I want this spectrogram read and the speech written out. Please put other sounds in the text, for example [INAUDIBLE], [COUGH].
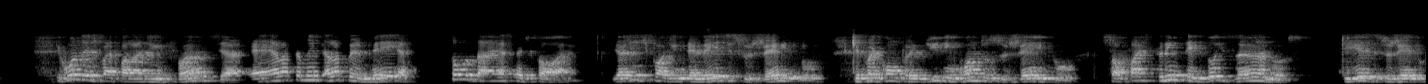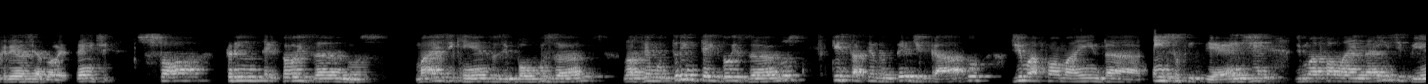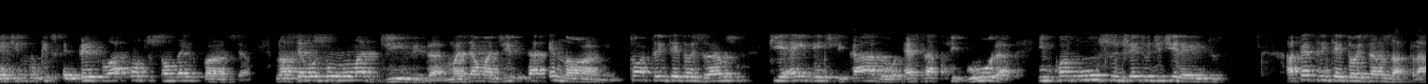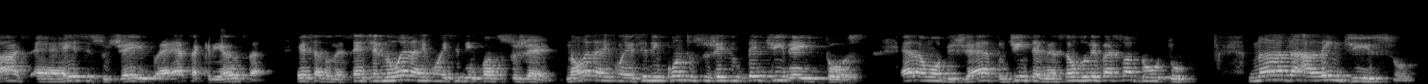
E quando a gente vai falar de infância, é, ela também ela permeia toda essa história. E a gente pode entender esse sujeito, que foi compreendido enquanto sujeito, só faz 32 anos que esse sujeito, criança e adolescente, só 32 anos mais de 500 e poucos anos, nós temos 32 anos que está sendo dedicado de uma forma ainda insuficiente, de uma forma ainda incipiente no que diz respeito à construção da infância. Nós temos uma dívida, mas é uma dívida enorme. Só há 32 anos que é identificado essa figura enquanto um sujeito de direitos. Até 32 anos atrás, é esse sujeito, é essa criança esse adolescente, ele não era reconhecido enquanto sujeito, não era reconhecido enquanto sujeito de direitos. Era um objeto de intervenção do universo adulto. Nada além disso.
